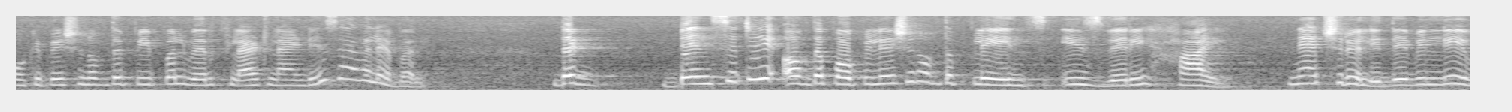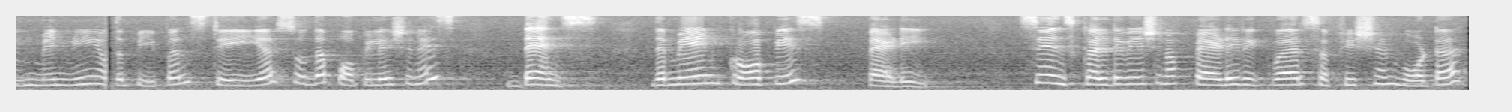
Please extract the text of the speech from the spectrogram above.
occupation of the people where flat land is available. The density of the population of the plains is very high. Naturally, they will live, many of the people stay here. So, the population is dense. The main crop is paddy. Since cultivation of paddy requires sufficient water,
